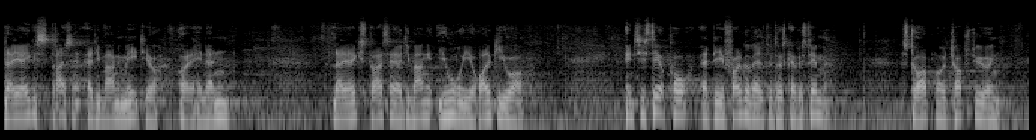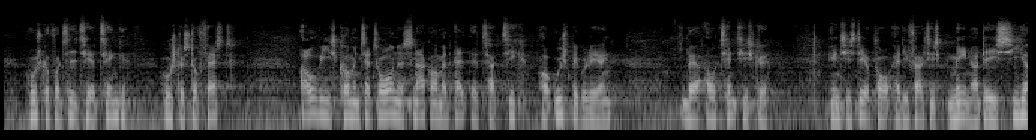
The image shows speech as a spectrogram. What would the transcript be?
lader jeg ikke stresse af de mange medier og af hinanden. Lader jeg ikke stresse af de mange ivrige rådgivere. Insister på, at det er folkevalgte, der skal bestemme. Stå op mod topstyring. Husk at få tid til at tænke. Husk at stå fast. Afvis kommentatorernes snak om, at alt er taktik og udspekulering. Vær autentiske. Insister på, at I faktisk mener det, I siger,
